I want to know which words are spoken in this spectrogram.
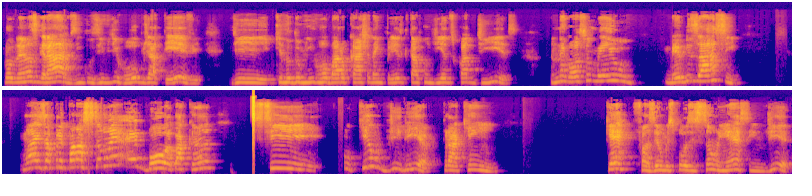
problemas graves, inclusive de roubo, já teve, de que no domingo roubaram o caixa da empresa que estava com dia dos quatro dias. Um negócio meio, meio bizarro assim. Mas a preparação é, é boa, é bacana. Se o que eu diria para quem quer fazer uma exposição em Essen um dia,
